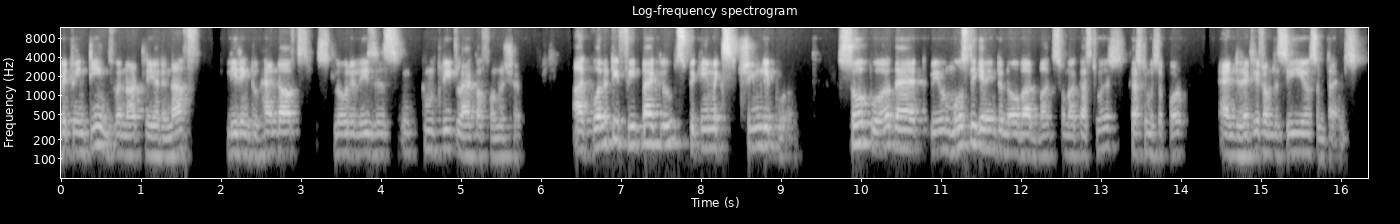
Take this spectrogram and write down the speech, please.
between teams were not clear enough, leading to handoffs, slow releases, and complete lack of ownership. Our quality feedback loops became extremely poor so poor that we were mostly getting to know about bugs from our customers, customer support, and directly from the CEO sometimes.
